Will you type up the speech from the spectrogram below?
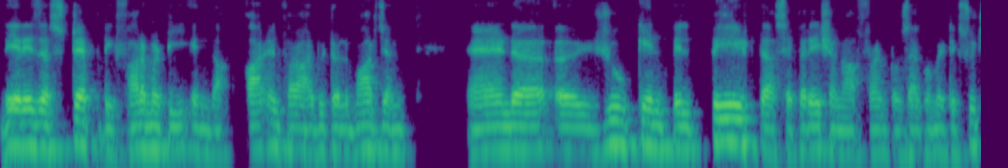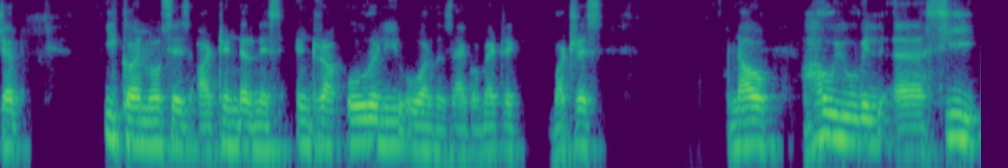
There is a step deformity in the infraorbital margin and uh, uh, you can palpate the separation of frontozygomatic suture. Ecchymosis or tenderness intraorally over the zygomatic buttress. Now, how you will uh, see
